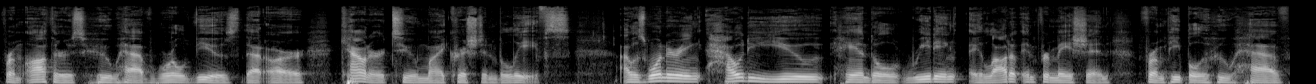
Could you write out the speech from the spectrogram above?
from authors who have worldviews that are counter to my Christian beliefs. I was wondering how do you handle reading a lot of information from people who have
